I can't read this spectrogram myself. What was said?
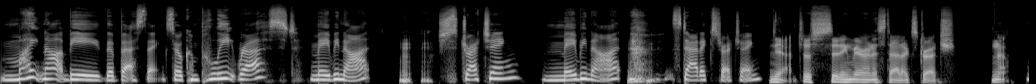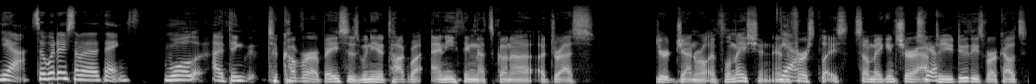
might not be the best thing. So, complete rest, maybe not. Mm-hmm. Stretching, maybe not. static stretching. Yeah, just sitting there in a static stretch. No. Yeah. So, what are some of the things? Well, I think to cover our bases, we need to talk about anything that's going to address your general inflammation in Yeah. the first place. So, making sure True. after you do these workouts,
